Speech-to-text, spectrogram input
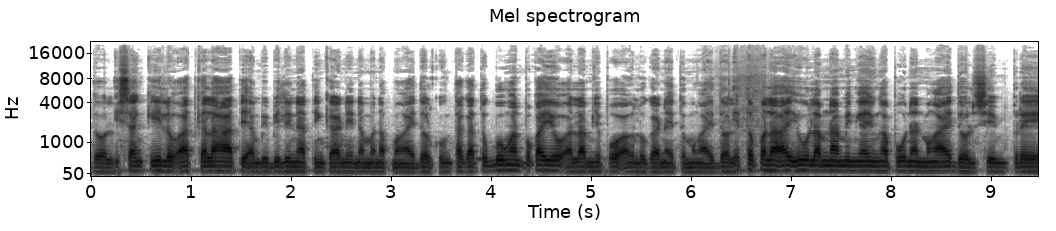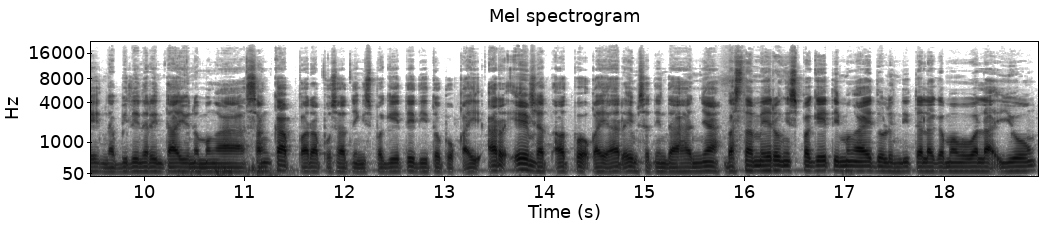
idol. Isang kilo at kalahati ang bibili nating karne ng manok mga idol. Kung taga Tubungan po kayo, alam niyo po ang lugar na ito mga idol. Ito pala ay ulam namin ngayong hapunan mga idol. Siyempre, nabili na rin tayo ng mga sangkap para po sa ating spaghetti dito po kay RM. Shout out po kay RM sa tindahan niya. Basta merong spaghetti mga idol, hindi talaga mawawala yung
